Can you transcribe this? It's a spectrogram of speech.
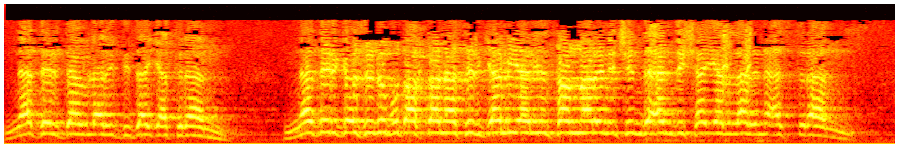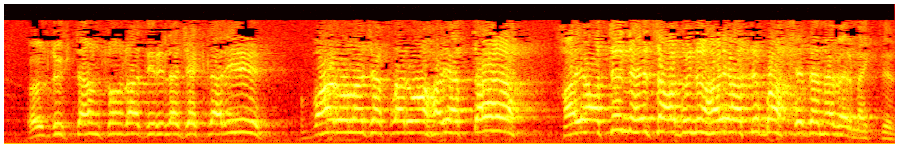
Nedir devleri dize getiren, nedir gözünü budaktan esirgemeyen insanların içinde endişe yerlerini estiren, öldükten sonra dirilecekleri, var olacakları o hayatta, hayatın hesabını hayatı bahşedene vermektir.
